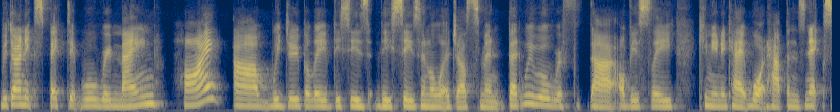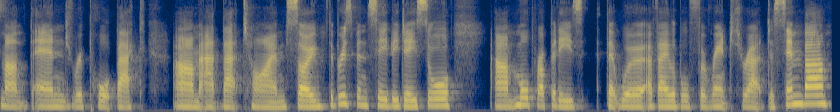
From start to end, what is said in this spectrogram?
We don't expect it will remain high. Um, we do believe this is the seasonal adjustment, but we will ref- uh, obviously communicate what happens next month and report back um, at that time. So the Brisbane CBD saw um, more properties that were available for rent throughout December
